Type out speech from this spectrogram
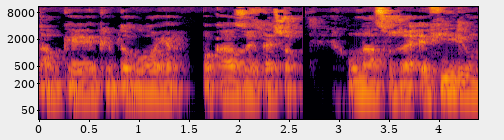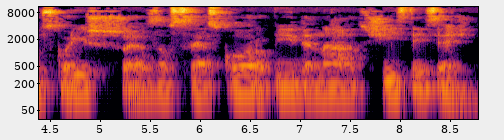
там криптоблогер показує те, що у нас вже ефіріум скоріше за все скоро піде на 6 тисяч,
